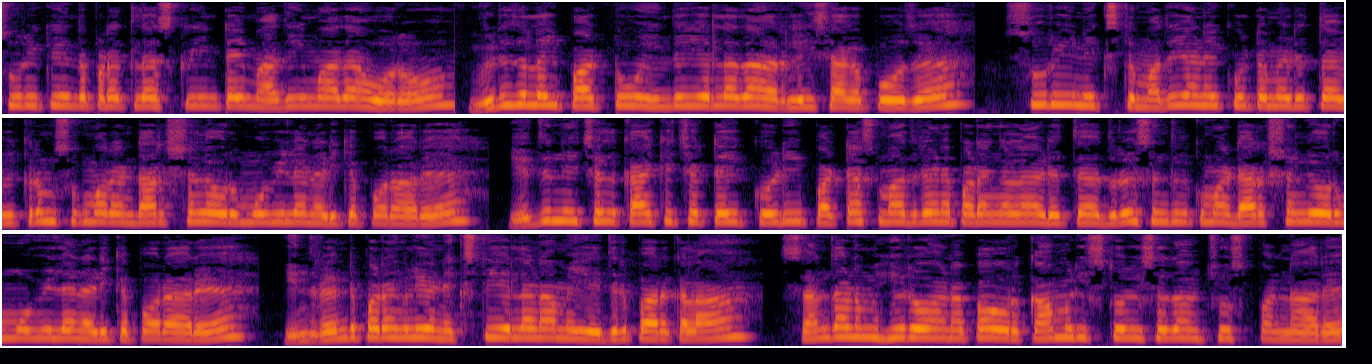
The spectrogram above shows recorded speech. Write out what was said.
சூரிக்கு இந்த படத்துல ஸ்கிரீன் டைம் அதிகமாக தான் வரும். விடுதலை பார்ட் டூ இந்த இயர்ல தான் ரிலீஸ் ஆக போகுது. சூரிய நெக்ஸ்ட் மதியானை கூட்டம் எடுத்த விக்ரம் சுகுமாரன் டைரக்ஷன்ல ஒரு மூவில நடிக்க போறாரு. எதிர்நீச்சல் காக்கி சட்டை கொடி பட்டாஸ் மாதிரியான படங்கள்லாம் எடுத்த துரை செந்தில்குமார் டேரக்ஷன்ல ஒரு மூவில நடிக்க போறாரு. இந்த ரெண்டு படங்களையும் நெக்ஸ்ட் இயர்ல நாம எதிர்பார்க்கலாம். சந்தானம் ஹீரோ ஆனப்ப ஒரு காமெடி ஸ்டோரிஸை தான் சூஸ் பண்ணாரு.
